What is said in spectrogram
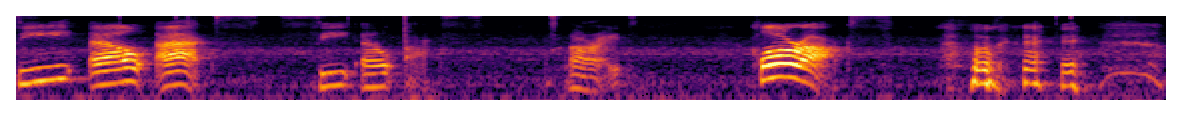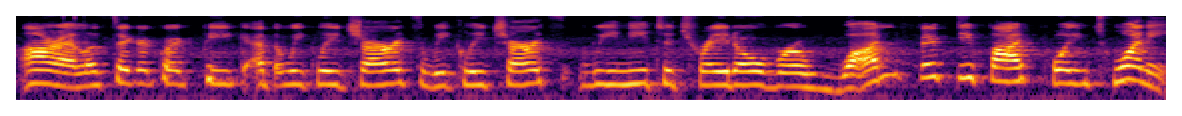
CLX. CLX. All right. Clorox. Okay. All right, let's take a quick peek at the weekly charts. Weekly charts, we need to trade over 155.20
